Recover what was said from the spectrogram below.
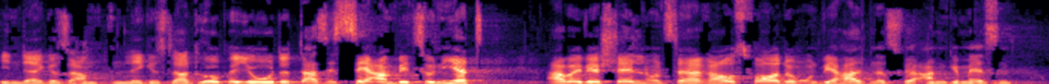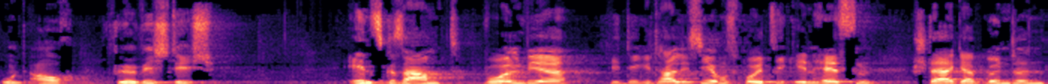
in der gesamten Legislaturperiode. Das ist sehr ambitioniert, aber wir stellen uns der Herausforderung, und wir halten es für angemessen und auch für wichtig. Insgesamt wollen wir die Digitalisierungspolitik in Hessen stärker bündeln,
